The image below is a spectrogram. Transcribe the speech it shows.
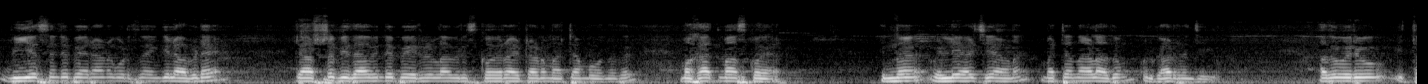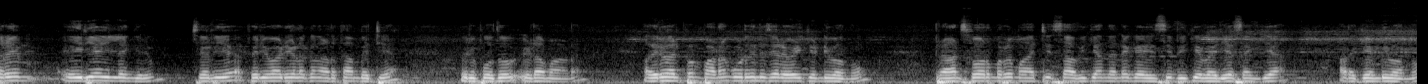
വി എസിന്റെ പേരാണ് കൊടുത്തതെങ്കിൽ അവിടെ രാഷ്ട്രപിതാവിന്റെ പേരിലുള്ള ഒരു സ്ക്വയറായിട്ടാണ് മാറ്റാൻ പോകുന്നത്. മഹാത്മാ സ്ക്വയർ. ഇന്ന് വെള്ളിയാഴ്ചയാണ്. മറ്റന്നാൾ അതും ഉദ്ഘാടനം ചെയ്യും. അത് ഒരു ഇത്രയും ഏരിയ ഇല്ലെങ്കിലും ചെറിയ പരിപാടികളൊക്കെ നടത്താൻ പറ്റിയ ഒരു പൊതു ഇടമാണ്. അതിനും അല്പം പണം കൂടുതൽ ചെലവഴിക്കേണ്ടി വന്നു. ട്രാൻസ്ഫോർമർ മാറ്റി സ്ഥാപിക്കാൻ തന്നെ കെ വലിയ സംഖ്യ അടയ്ക്കേണ്ടി വന്നു.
